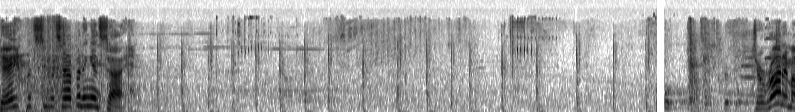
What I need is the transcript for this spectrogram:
Okay, let's see what's happening inside. Geronimo!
